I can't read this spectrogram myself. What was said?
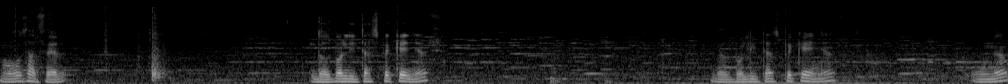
Vamos a hacer dos bolitas pequeñas. Dos bolitas pequeñas. Una.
